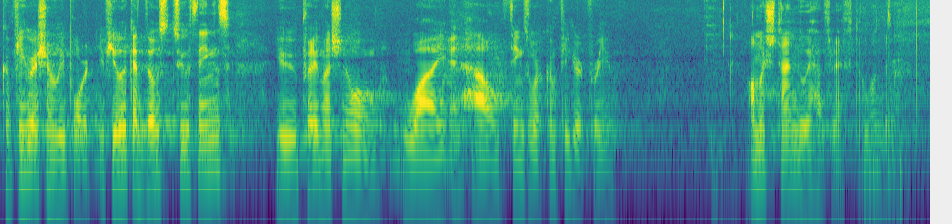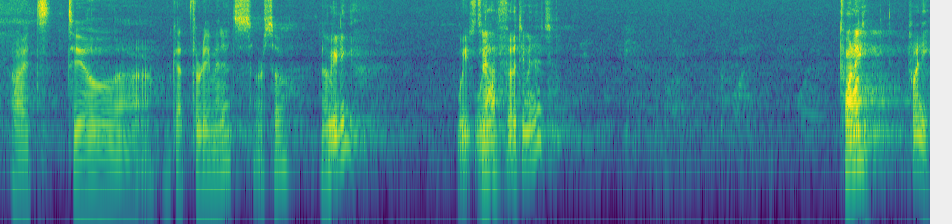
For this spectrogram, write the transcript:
configuration report. If you look at those two things, you pretty much know why and how things were configured for you. How much time do we have left, I wonder? Uh, it's still, uh, we've got 30 minutes or so. No? Really? We, we have 30 minutes? 20? 20,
